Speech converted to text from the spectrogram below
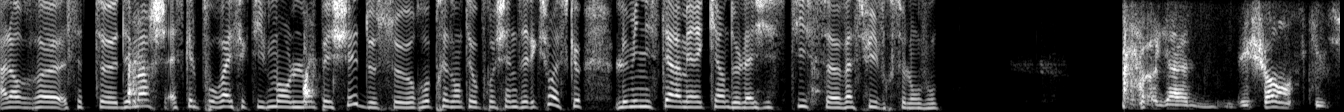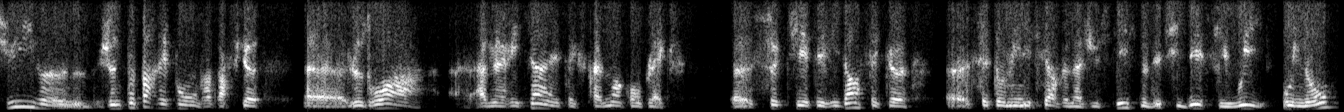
Alors, euh, cette euh, démarche, est-ce qu'elle pourrait effectivement l'empêcher de se représenter aux prochaines élections? Est-ce que le ministère américain de la Justice va suivre, selon vous? Il y a des chances qu'ils suivent. Je ne peux pas répondre parce que le droit américain est extrêmement complexe. Euh, ce qui est évident, c'est que euh, c'est au ministère de la Justice de décider si oui ou non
